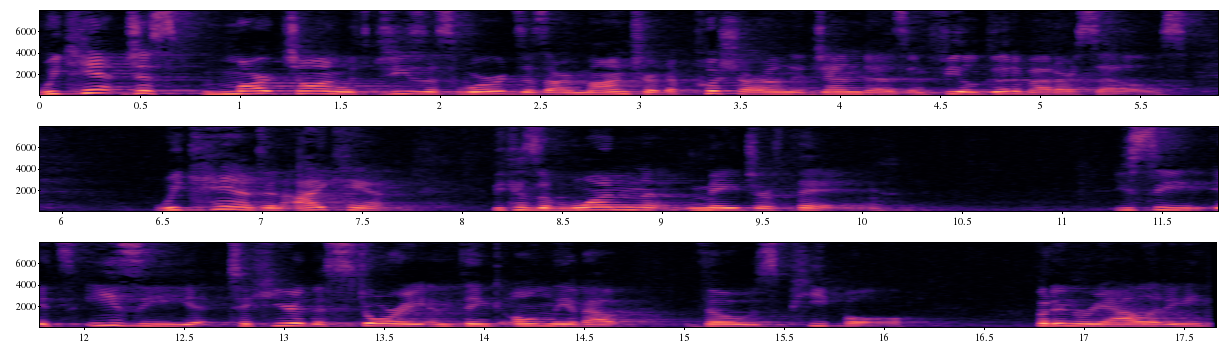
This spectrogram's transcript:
We can't just march on with Jesus' words as our mantra to push our own agendas and feel good about ourselves. We can't, and I can't, because of one major thing. You see, it's easy to hear this story and think only about those people. But in reality,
